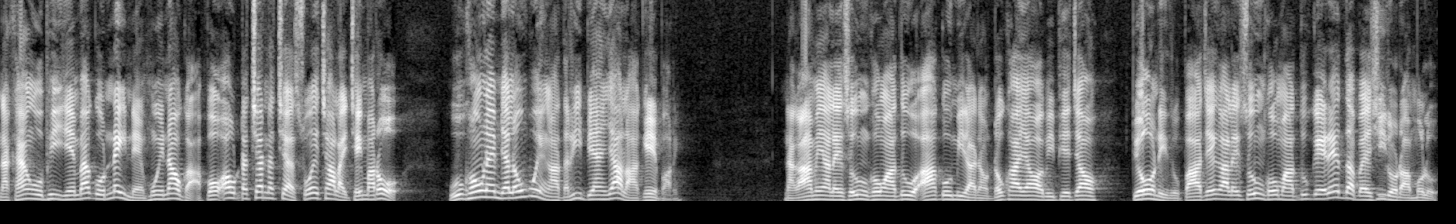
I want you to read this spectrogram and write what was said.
နှကန်းကိုဖိရင်ဘက်ကိုနှိပ်နေမှွေနောက်ကအပေါ်အောက်တစ်ချက်နှစ်ချက်ဆွဲချလိုက်ချိန်မှာတော့ဝူခုံးလည်းမျက်လုံးပွင့်ကသတိပြန်ရလာခဲ့ပါတယ်နဂါမင်းကလည်းစိုးုံခုံးကသူ့ကိုအားကိုးမိတာကြောင့်ဒုက္ခရောက်ရပြီဖြစ်ကြောင်းပြောနေသူပါကျဲကလည်းစိုးုံခုံးမှာသူကယ်တဲ့တပ်ပဲရှိတော့တာမို့လို့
